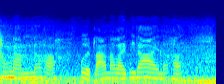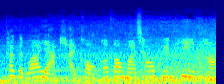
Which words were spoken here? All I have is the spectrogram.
ทั้งนั้นนะคะ เปิดร้านอะไรไม่ได้นะคะ ถ้าเกิดว่าอยากขายของก็ต้องมาเช่าพื้นที่นะคะ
